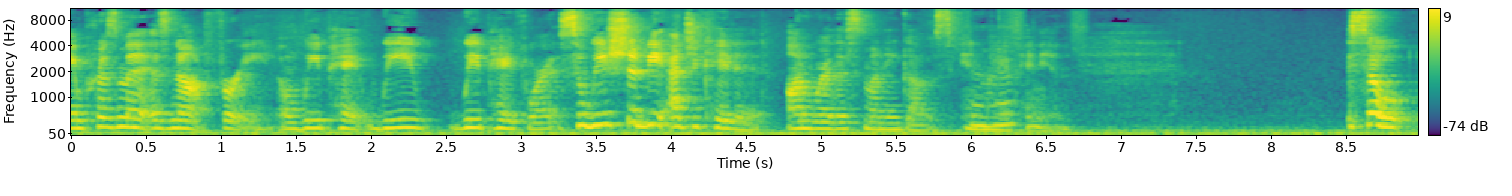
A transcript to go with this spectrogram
Imprisonment is not free and we pay we we pay for it. So we should be educated on where this money goes in my mm-hmm. opinion. So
